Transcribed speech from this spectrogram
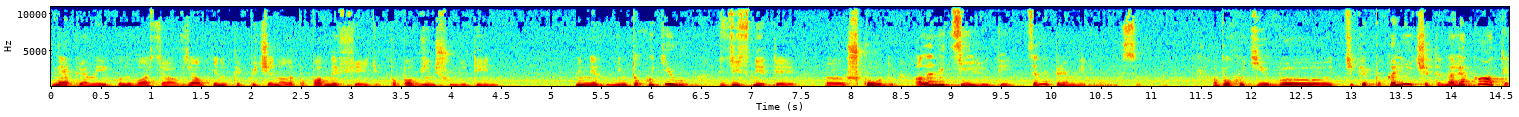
Непрямий, коли Вася взяв, кинув кирпичину, але попав не в Федю, попав в іншу людину. Він, не, він то хотів здійснити е, шкоду, але не цій людині. Це не прямий умисел. Або хотів е, тільки покалічити, налякати,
